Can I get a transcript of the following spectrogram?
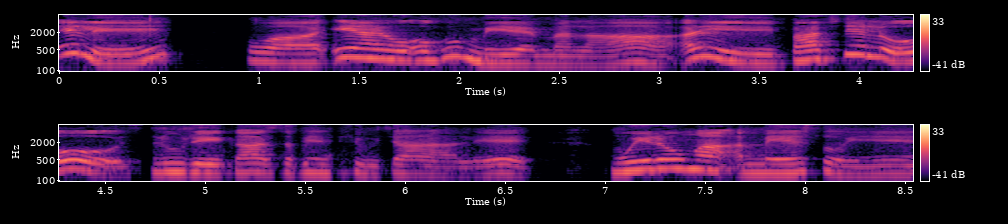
အေးလေဟိုဟာ AI ကိုအခုမေးတယ်မလားအဲ့ဒီဘာဖြစ်လို့လူတွေကသပင်ဖြူကြတာလဲမွေးတုံးကအမဲဆိုရင်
